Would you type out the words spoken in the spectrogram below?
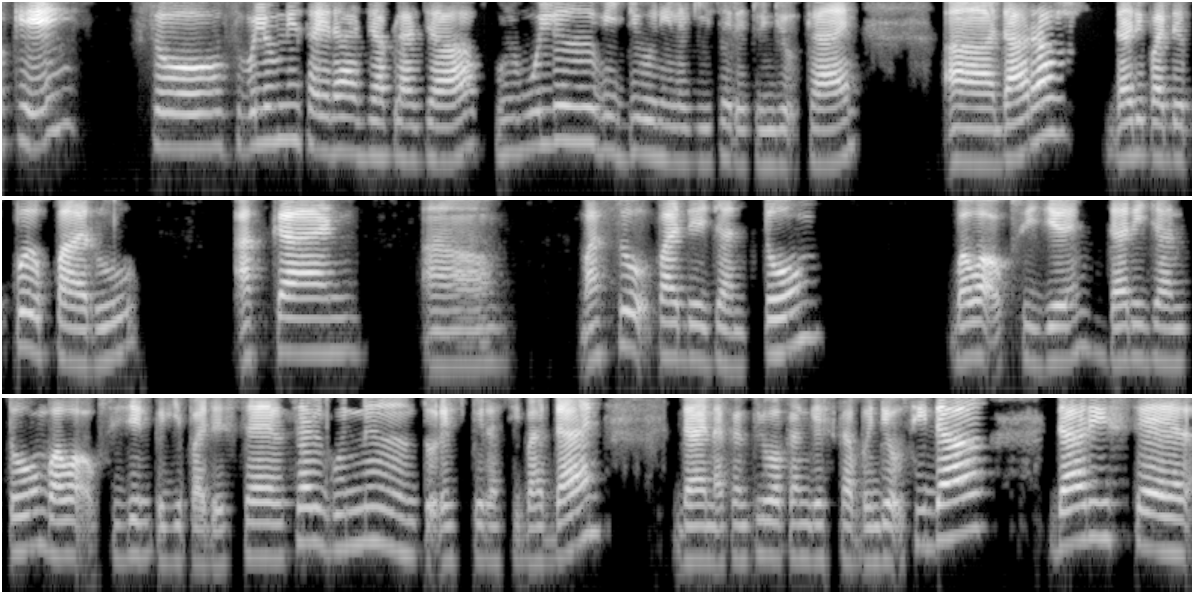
Okey, So, sebelum ni saya dah ajar pelajar, mula-mula video ni lagi saya dah tunjukkan uh, darah daripada peparu akan uh, masuk pada jantung bawa oksigen dari jantung bawa oksigen pergi pada sel. Sel guna untuk respirasi badan dan akan keluarkan gas karbon dioksida. Dari sel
